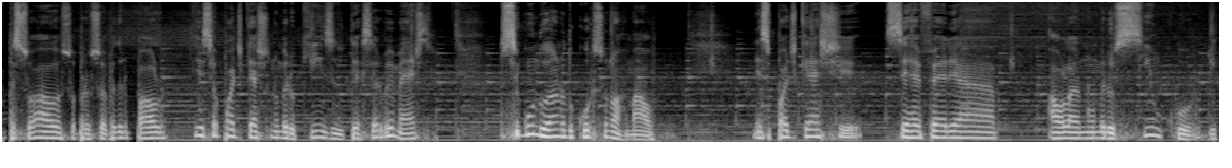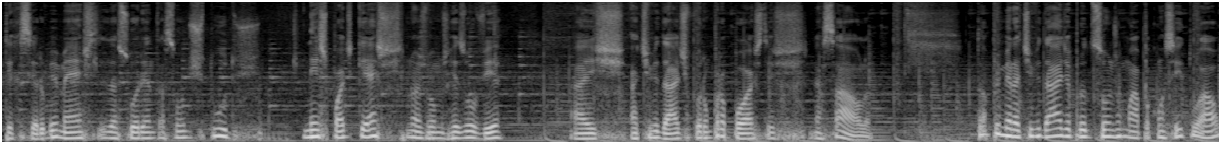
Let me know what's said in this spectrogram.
pessoal, eu sou o professor Pedro Paulo e esse é o podcast número 15 do terceiro bimestre do segundo ano do curso normal. Nesse podcast se refere à aula número 5 do terceiro bimestre da sua orientação de estudos. Neste podcast nós vamos resolver as atividades que foram propostas nessa aula. Então a primeira atividade é a produção de um mapa conceitual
